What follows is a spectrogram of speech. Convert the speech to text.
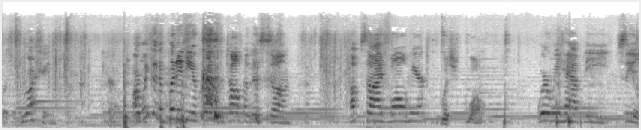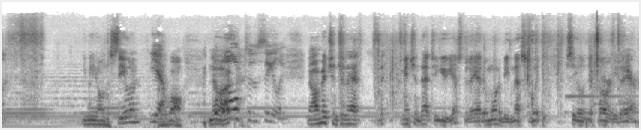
Was rushing. Careless. Are we going to put any across the top of this um, upside wall here, Which wall? where we have the ceiling? You mean on the ceiling? Or Yeah. The wall. The No, I, wall to the ceiling. no, I mentioned to that mentioned that to you yesterday. I didn't want to be messing with the ceiling that's already there.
